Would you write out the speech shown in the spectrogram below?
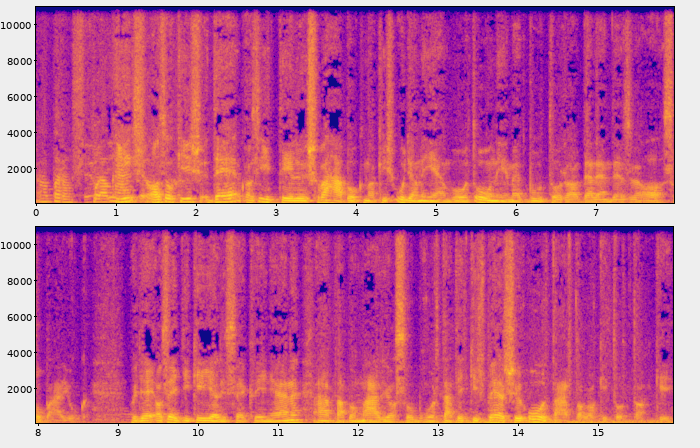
a paraszt lakások. Azok is, de az itt élő sváboknak is ugyanilyen volt ónémet bútorral belendezve a szobájuk. Ugye az egyik éjjeli szekrényen általában Mária szobor, tehát egy kis belső oltárt alakítottak ki.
